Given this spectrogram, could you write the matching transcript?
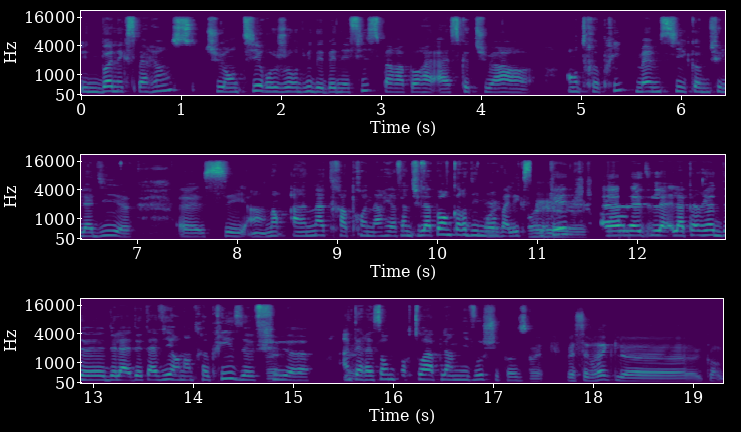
une bonne expérience? Tu en tires aujourd'hui des bénéfices par rapport à, ce que tu as entrepris, même si, comme tu l'as dit, c'est un, un intrapreneuriat. Enfin, tu l'as pas encore dit, mais on va l'expliquer. la, période de, de, la, de, ta vie en entreprise fut intéressante pour toi à plein de niveaux, je suppose. Mais c'est vrai que le, quand,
